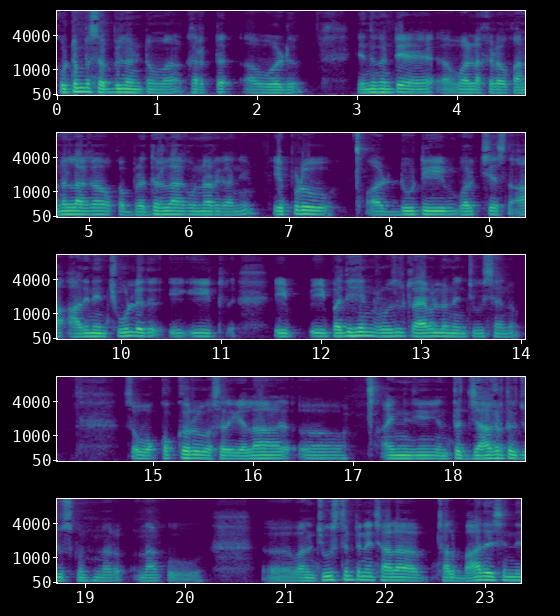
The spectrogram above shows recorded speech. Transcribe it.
కుటుంబ సభ్యులు అంటాం కరెక్ట్ ఆ వర్డ్. ఎందుకంటే వాళ్ళు అక్కడ ఒక అన్నలాగా ఒక బ్రదర్ లాగా ఉన్నారు కానీ ఎప్పుడు డ్యూటీ వర్క్ చేసిన అది నేను చూడలేదు. ఈ ఈ ఈ పదిహేను రోజుల ట్రావెల్లో నేను చూశాను. సో ఒక్కొక్కరు అసలు ఎలా ఆయన్ని ఎంత జాగ్రత్తగా చూసుకుంటున్నారు నాకు వాళ్ళని చూస్తుంటేనే చాలా చాలా బాధ వేసింది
